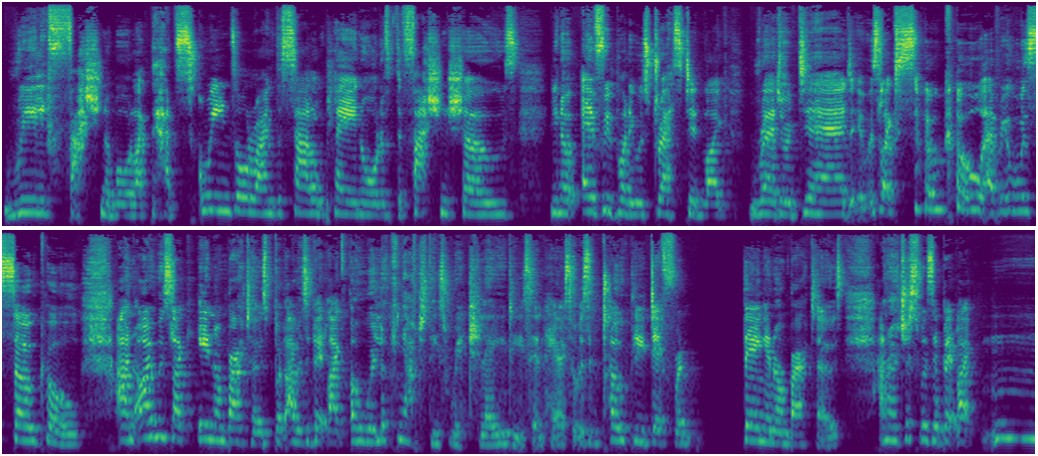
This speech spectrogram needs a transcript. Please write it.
really fashionable. Like they had screens all around the salon playing all of the fashion shows. You know, everybody was dressed in like red or dead. It was like so cool. Everyone was so cool. And I was like in Umberto's, but I was a bit like, oh, we're looking after these rich ladies in here. So it was a totally different thing in Umberto's. And I just was a bit like, hmm,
